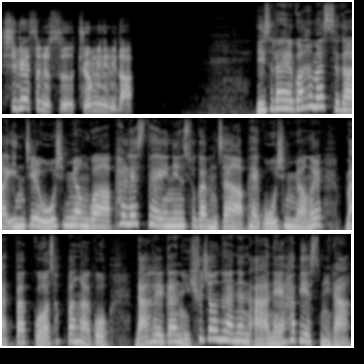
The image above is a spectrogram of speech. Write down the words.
CBS 뉴스 주영민입니다. 이스라엘과 하마스가 인질 50명과 팔레스타인인 수감자 150명을 맞바꾸어 석방하고 나흘간 휴전하는 안에 합의했습니다.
